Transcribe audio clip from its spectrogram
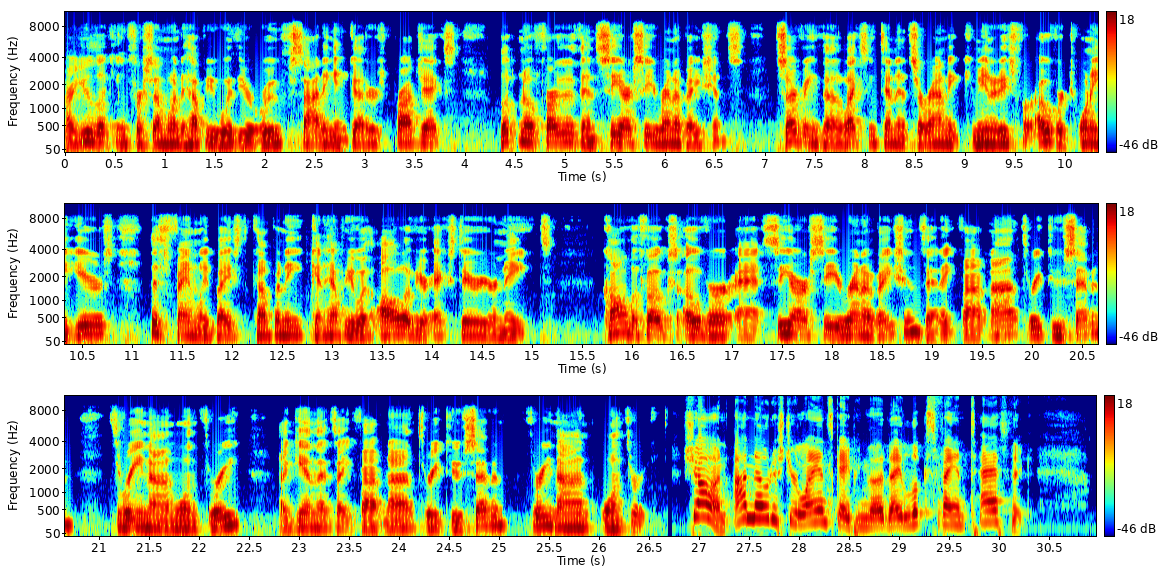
Are you looking for someone to help you with your roof, siding, and gutters projects? Look no further than CRC Renovations. Serving the Lexington and surrounding communities for over 20 years, this family based company can help you with all of your exterior needs. Call the folks over at CRC Renovations at 859 327 3913. Again, that's 859 327 3913. Sean, I noticed your landscaping the other day looks fantastic.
